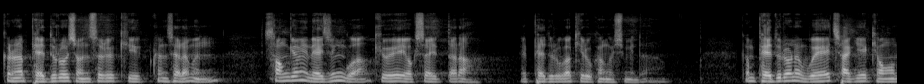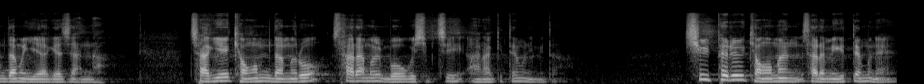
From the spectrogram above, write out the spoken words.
그러나 베드로 전설을 기록한 사람은 성경의 내증과 교회의 역사에 따라 베드로가 기록한 것입니다. 그럼 베드로는 왜 자기의 경험담을 이야기하지 않나? 자기의 경험담으로 사람을 모으고 싶지 않았기 때문입니다. 실패를 경험한 사람이기 때문에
